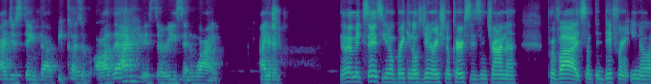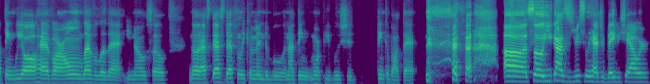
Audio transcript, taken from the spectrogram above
i just think that because of all that is the reason why i yeah. No it makes sense you know breaking those generational curses and trying to provide something different you know i think we all have our own level of that you know so no that's that's definitely commendable and i think more people should think about that. Uh so you guys just recently had your baby shower.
